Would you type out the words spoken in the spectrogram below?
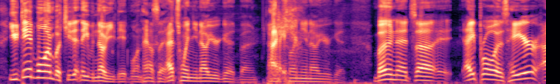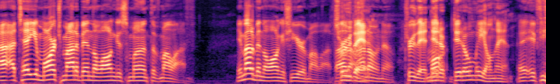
you did one, but you didn't even know you did one. How's that? That's when you know you're good, Boone. That's Hey. when you know you're good. Boone, it's uh, April is here. I, I tell you, March might have been the longest month of my life. It might have been the longest year of my life. True don't- I don't know. True that. Mar- Ditto, ditto me on that. Uh, If you,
